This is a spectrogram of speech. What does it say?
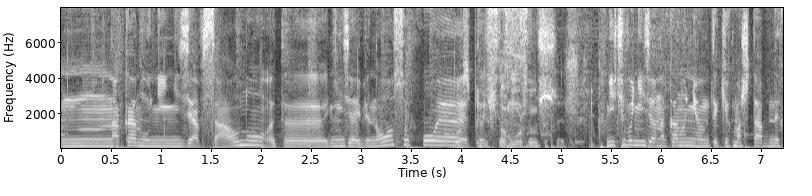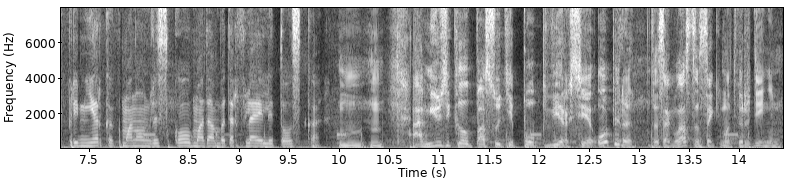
Накануне нельзя в сауну, это нельзя вино сухое, Господи, это что суши. Ничего нельзя накануне таких масштабных премьер, как Манон Леско, Мадам Баттерфляй или Тоска. Мгм. А мюзикл, по сути, поп-версия оперы? Ты согласна с таким утверждением?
